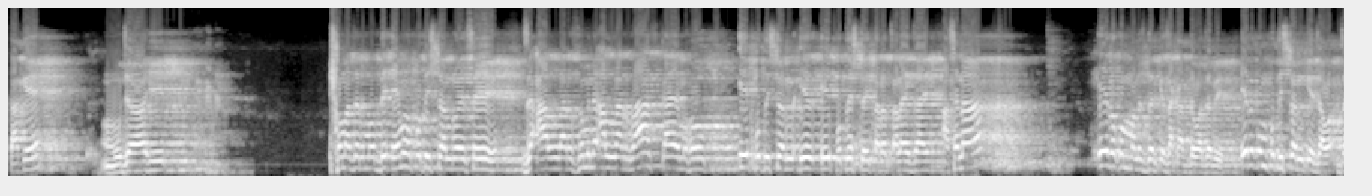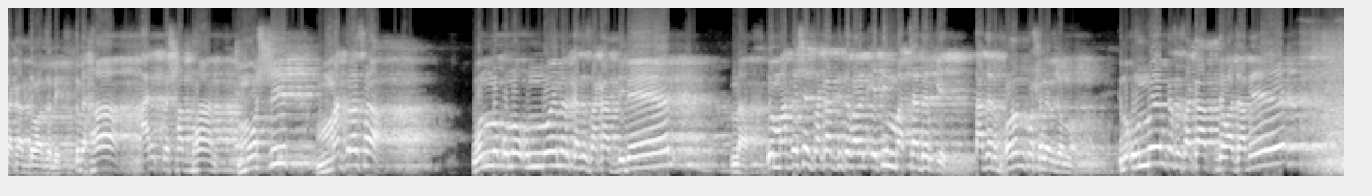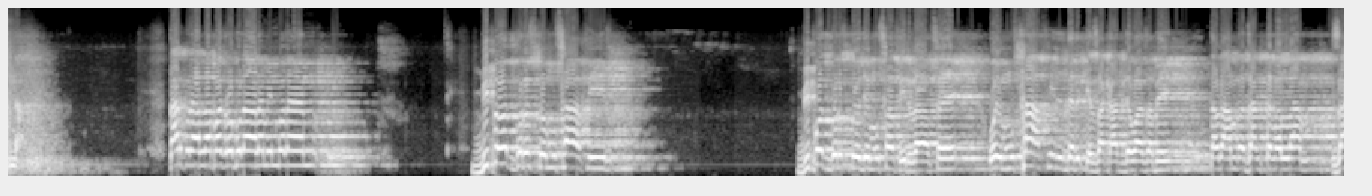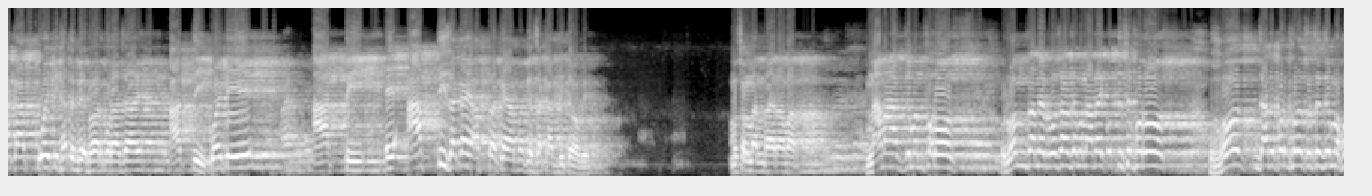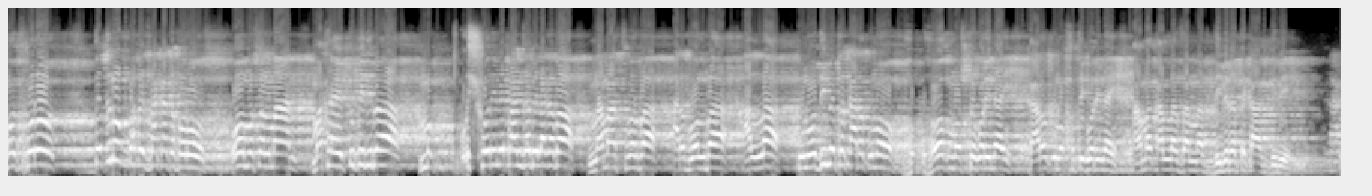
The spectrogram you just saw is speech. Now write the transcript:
কাকে? মুজাহিদ। সমাজের মধ্যে এমন প্রতিষ্ঠান রয়েছে যে আল্লাহর জমিনে আল্লাহর রাজ কায়েম হোক এই প্রতিষ্ঠান এই প্রতিষ্ঠায় তারা চালায় যায়। আছে না? এরকম মানুষদেরকে জাকাত দেওয়া যাবে, এরকম প্রতিষ্ঠানকে জাকাত দেওয়া যাবে। তবে হ্যাঁ আরেকটা সাবধান। মসজিদ, মাদ্রাসা, অন্য কোনো উন্নয়নের কাছে জাকাত দিবেন না। তো মাদ্রাসায় জাকাত দিতে পারেন এতিম বাচ্চাদেরকে, তাদের ভরণ পোষণের জন্য। কিন্তু উন্নয়ন কাছে জাকাত দেওয়া যাবে না। তারপরে আল্লাহ পাক রব্বুল আলামিন বলেন, বিপদগ্রস্ত মুসাফির বিপদগ্রস্ত যে মুসাফিররা আছে, ওই মুসাফিরদেরকে জাকাত দেওয়া যাবে। তাহলে আমরা জানতে পারলাম, জাকাত কয়টি খাতে ব্যবহার করা যায়? আটটি। কয়টি? আটটি। এই আটটি জায়গায় আপনাকে আমাকে জাকাত দিতে হবে। মুসলমান ভাইরা আমার, নামাজ যেমন ফরজ, রমজানের রোজা যেমন আদায় করতেছে ফরজ, হজ যার উপর ফরজ আছে যেমন হজ ফরজ তদ্রুপ ভাবে জাকাতে ফরজ। ও মুসলমান, মাথায় টুপি দিবা শরীরে পাঞ্জাবি লাগাবা, নামাজ পড়বা আর বলবা, আল্লাহ, কোনোদিনও তো কারও কোনো হক নষ্ট করি নাই, কারও কোনো ক্ষতি করি নাই। আমাকে আল্লাহ জান্নাত দিবে না তে কাক দিবে?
